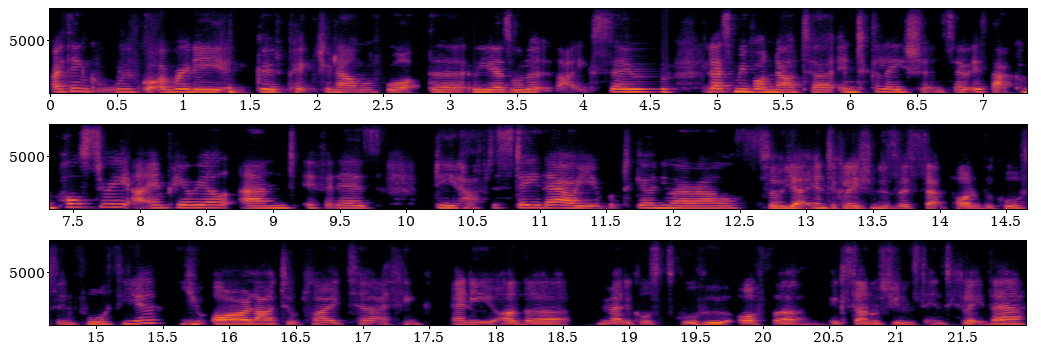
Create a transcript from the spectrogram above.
I think we've got a really good picture now of what the years will look like. So let's move on now to intercalation. So is that compulsory at Imperial? And if it is, do you have to stay there? Are you able to go anywhere else? So yeah, intercalation is a set part of the course in fourth year. You are allowed to apply to, I think, any other medical school who offer external students to intercalate there.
